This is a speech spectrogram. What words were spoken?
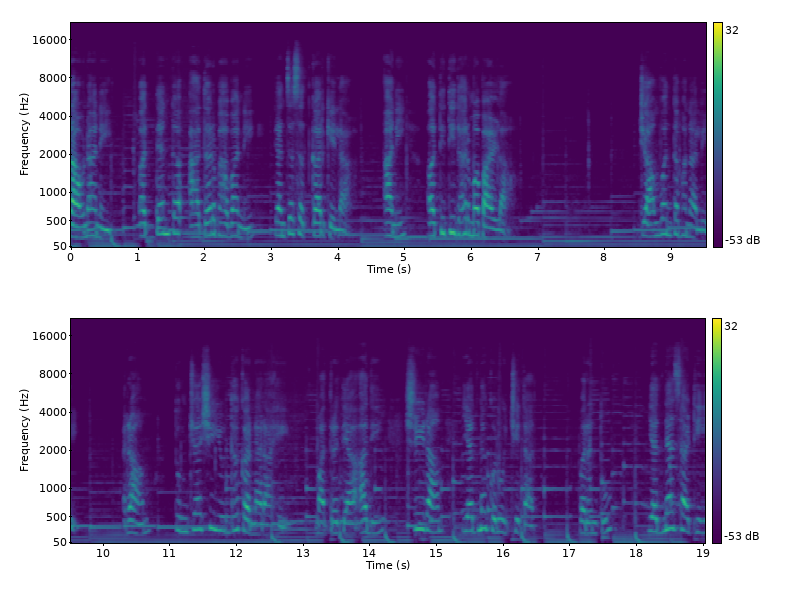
रावणाने अत्यंत आदरभावाने त्यांचा सत्कार केला आणि अतिथी धर्म पाळला. जामवंत म्हणाले राम तुमच्याशी युद्ध करणार आहे. मात्र त्याआधी श्रीराम यज्ञ करू इच्छितात. परंतु यज्ञासाठी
